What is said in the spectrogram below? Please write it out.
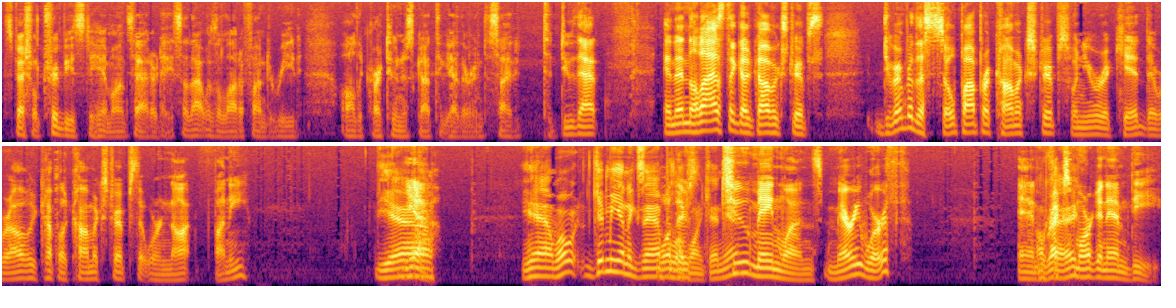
special tributes to him on Saturday. So that was a lot of fun to read. All the cartoonists got together and decided to do that. And then the last thing on comic strips, do you remember the soap opera comic strips when you were a kid? There were always a couple of comic strips that were not funny. Yeah. Yeah. Yeah. Well, give me an example well, of one, can you? Two main ones Mary Worth and okay. Rex Morgan MD.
